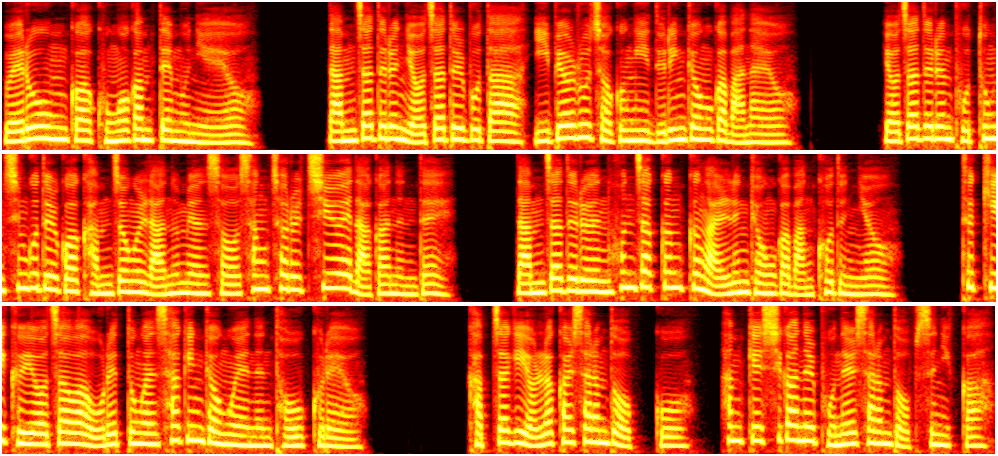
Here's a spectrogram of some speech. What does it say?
외로움과 공허감 때문이에요. 남자들은 여자들보다 이별 후 적응이 느린 경우가 많아요. 여자들은 보통 친구들과 감정을 나누면서 상처를 치유해 나가는데 남자들은 혼자 끙끙 앓는 경우가 많거든요. 특히 그 여자와 오랫동안 사귄 경우에는 더욱 그래요. 갑자기 연락할 사람도 없고 함께 시간을 보낼 사람도 없으니까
